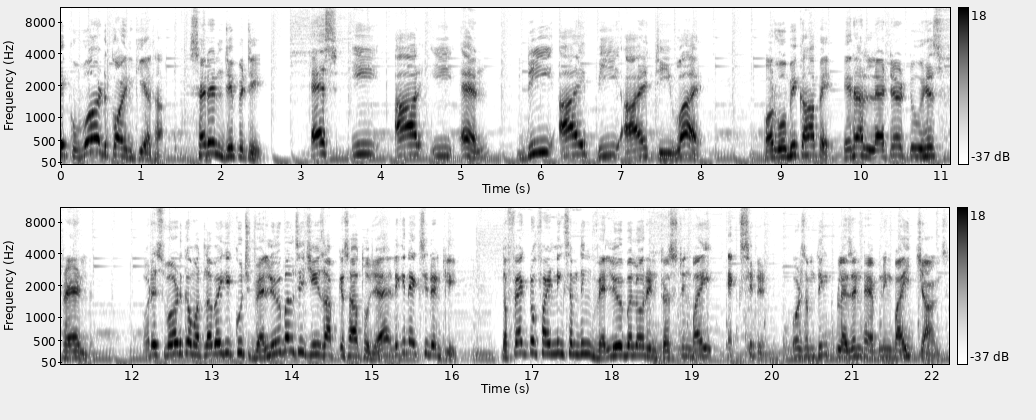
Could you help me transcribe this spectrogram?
एक वर्ड कॉइन किया था serendipity S E R E N D I P I T Y और वो भी कहाँ पे? In a letter to his friend और इस वर्ड का मतलब है कि कुछ वैल्यूएबल सी चीज़ आपके साथ हो जाए, लेकिन accidentally the fact of finding something valuable और इंटरेस्टिंग बाई एक्सीडेंट और something pleasant happening by chance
